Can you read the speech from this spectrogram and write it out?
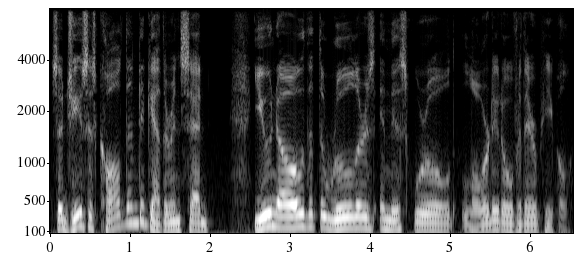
So Jesus called them together and said, You know that the rulers in this world lord it over their people,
